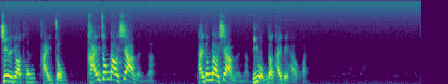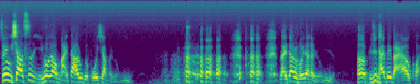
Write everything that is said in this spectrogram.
接着就要通台中，台中到厦门呢，台中到厦门呢，比我们到台北还要快。所以我下次以后要买大陆的佛像很容易。买大陆佛像很容易的，啊，比去台北买还要快。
